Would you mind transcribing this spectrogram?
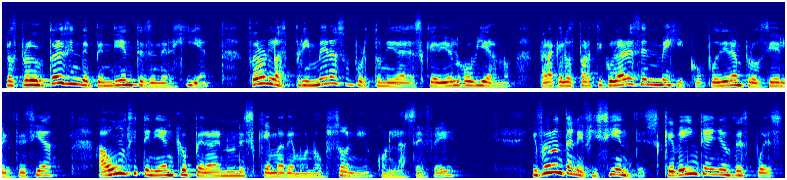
Los productores independientes de energía fueron las primeras oportunidades que dio el gobierno para que los particulares en México pudieran producir electricidad, aun si tenían que operar en un esquema de monopsonio con la CFE y fueron tan eficientes que 20 años después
